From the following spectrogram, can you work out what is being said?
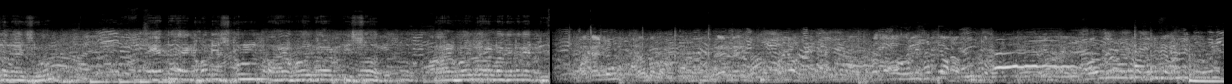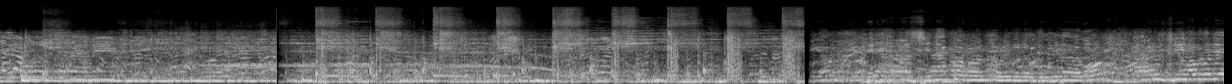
জনাইছোঁ এটা এখন স্কুল পাৰ হৈ যোৱাৰ পিছত যোৱাৰ লগে লগে চিনাক্তকৰণ কৰিবলৈ সুবিধা হ'ব। আৰু যিসকলে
